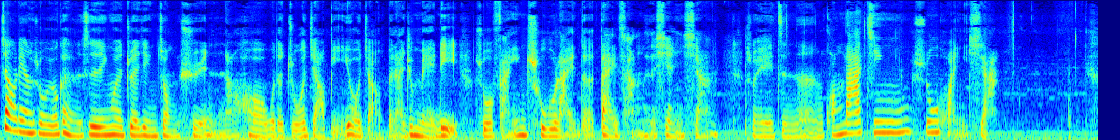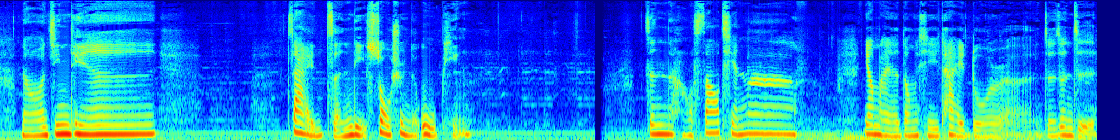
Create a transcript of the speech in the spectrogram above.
教练说，有可能是因为最近重训，然后我的左脚比右脚本来就没力，所反映出来的代偿的现象，所以只能狂拉筋舒缓一下。然后今天在整理受训的物品。真的好烧钱呐！要买的东西太多了，这阵子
